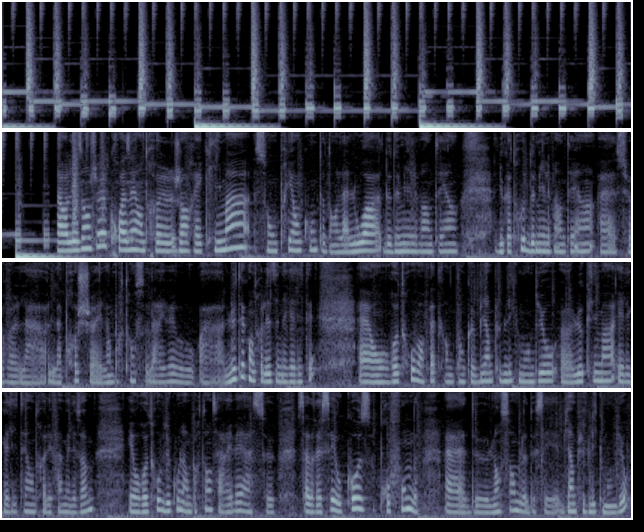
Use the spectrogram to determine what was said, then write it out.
thank you Alors les enjeux croisés entre genre et climat sont pris en compte dans la loi de 2021, du 4 août 2021 euh, sur l'approche et l'importance d'arriver à lutter contre les inégalités. Euh, on retrouve en fait en tant que biens publics mondiaux euh, le climat et l'égalité entre les femmes et les hommes et on retrouve du coup l'importance d'arriver à s'adresser aux causes profondes de l'ensemble de ces biens publics mondiaux.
